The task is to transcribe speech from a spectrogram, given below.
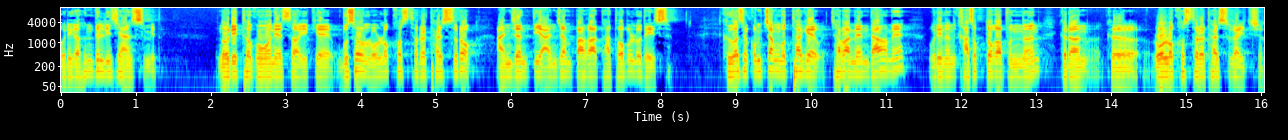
우리가 흔들리지 않습니다. 놀이터 공원에서 이렇게 무서운 롤러코스터를 탈수록 안전띠, 안전바가 다 더블로 돼 있어요. 그것을 꼼짝 못하게 잡아맨 다음에 우리는 가속도가 붙는 그런 그 롤러코스터를 탈 수가 있죠.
